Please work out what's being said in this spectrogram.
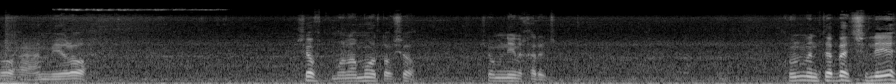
روح يا عمي روح. شفت مولا موطو شوف شوف منين خرج؟ كون ما انتبهتش ليه؟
